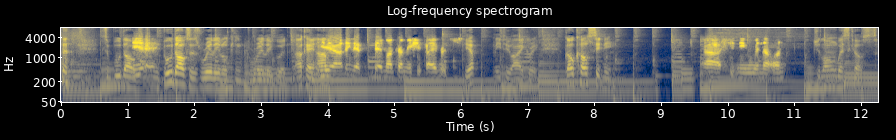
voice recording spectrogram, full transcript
so Bulldogs. Yeah. Bulldogs is really looking really good. Okay. Um, yeah, I think they're, they're my premiership favourites. Yep, me too. I agree. Gold Coast, Sydney. Uh, Sydney will win that one. Geelong, West Coast.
